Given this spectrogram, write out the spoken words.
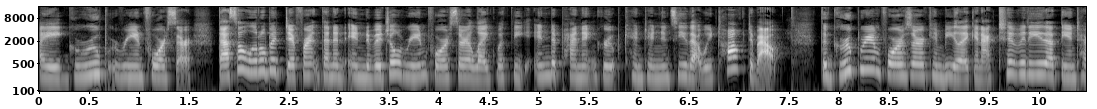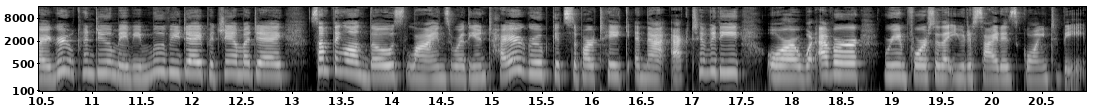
a group reinforcer. That's a little bit different than an individual reinforcer, like with the independent group contingency that we talked about. The group reinforcer can be like an activity that the entire group can do, maybe movie day, pajama day, something along those lines, where the entire group gets to partake in that activity or whatever reinforcer that you decide is going to be.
